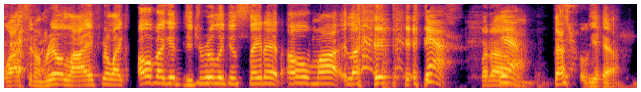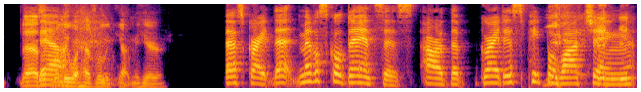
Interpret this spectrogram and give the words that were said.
watch it in real life you're like oh my god did you really just say that oh my like yeah but um, yeah that's yeah that's yeah. really what has really kept me here that's great that middle school dances are the greatest people watching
